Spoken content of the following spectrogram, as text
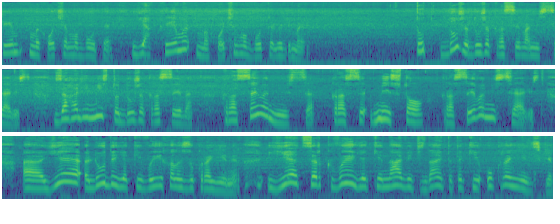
ким ми хочемо бути, якими ми хочемо бути людьми. Тут дуже-дуже красива місцевість. Взагалі місто дуже красиве. Красиве місце, краси... місто, красива місцевість. Е, є люди, які виїхали з України. Є церкви, які навіть, знаєте, такі українські.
